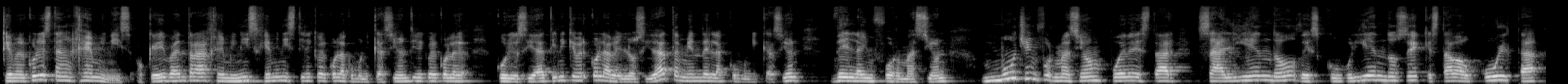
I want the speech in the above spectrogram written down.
que Mercurio está en Géminis, ¿ok? Va a entrar a Géminis. Géminis tiene que ver con la comunicación, tiene que ver con la curiosidad, tiene que ver con la velocidad también de la comunicación, de la información. Mucha información puede estar saliendo, descubriéndose que estaba oculta,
